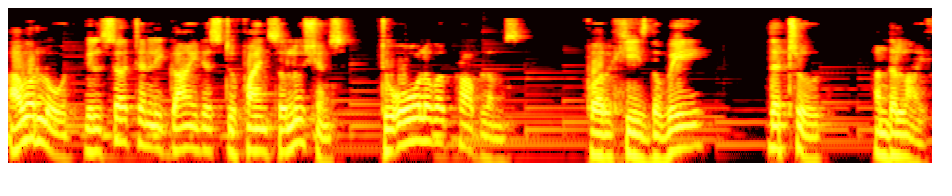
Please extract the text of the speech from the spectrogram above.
Our Lord will certainly guide us to find solutions to all our problems, for He is the way, the truth, and the life.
